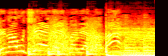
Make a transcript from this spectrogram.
Ты на учениях, наверное, да?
